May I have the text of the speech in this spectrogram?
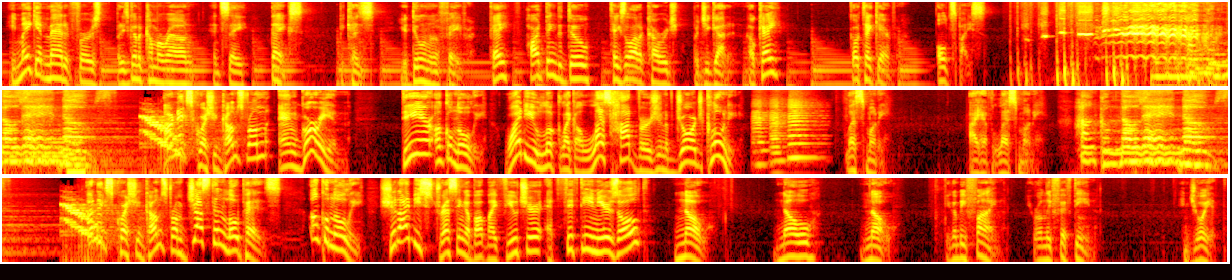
He may get mad at first, but he's gonna come around and say, thanks, because you're doing him a favor. Okay? Hard thing to do, takes a lot of courage, but you got it. Okay? Go take care of him. Old Spice. Uncle knows. Our next question comes from Angurian. Dear Uncle Noli, why do you look like a less hot version of George Clooney? Less money. I have less money. Uncle Nole knows. Our next question comes from Justin Lopez. Uncle Noli, should I be stressing about my future at 15 years old? No. No. No. You're going to be fine. You're only 15. Enjoy it.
